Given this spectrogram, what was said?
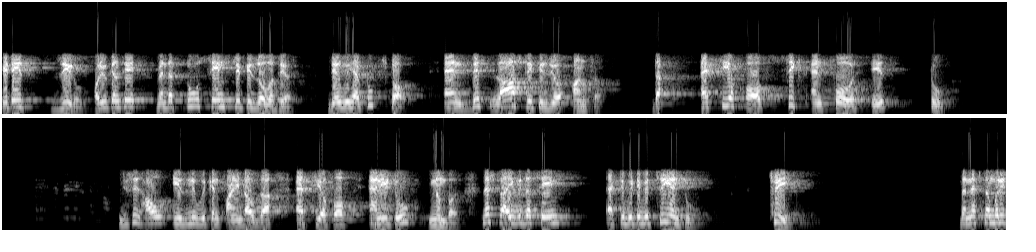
it is 0 or you can say when the two same strip is over there, there we have to stop and this last strip is your answer. The HCF of 6 and 4 is 2. This is how easily we can find out the HCF of any two numbers. Let's try with the same activity with 3 and 2. 3. The next number is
